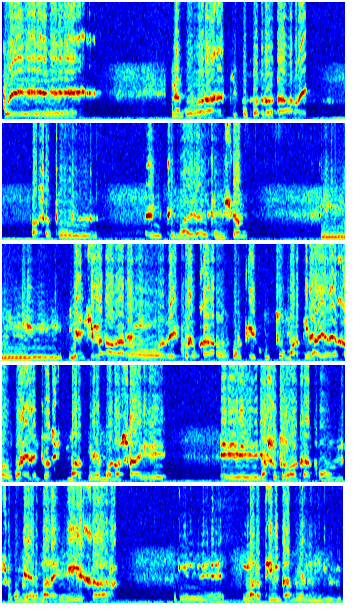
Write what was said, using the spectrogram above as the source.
fue, me acuerdo, a las tipo 4 de la tarde, pasa todo el, el tema de la detención. Y, y encima nos agarró descolocado porque justo Martín había viajado con él, entonces Martín en Buenos Aires, eh, nosotros acá con yo con mi hermana y mi hija eh, Martín también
